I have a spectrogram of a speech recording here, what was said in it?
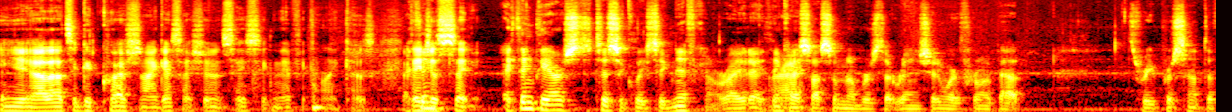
Yeah, that's a good question. I guess I shouldn't say significantly because they think- just say I think they are statistically significant, right? I think I saw some numbers that ranged anywhere from about 3% to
